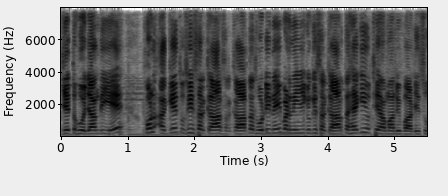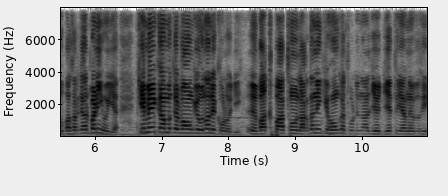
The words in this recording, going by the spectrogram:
ਜਿੱਤ ਹੋ ਜਾਂਦੀ ਏ। ਹੁਣ ਅੱਗੇ ਤੁਸੀਂ ਸਰਕਾਰ ਸਰਕਾਰ ਤਾਂ ਤੁਹਾਡੀ ਨਹੀਂ ਬਣਨੀ ਜੀ ਕਿਉਂਕਿ ਸਰਕਾਰ ਤਾਂ ਹੈਗੀ ਉੱਥੇ ਆਮ ਆਦਮੀ ਪਾਰਟੀ ਸੂਬਾ ਸਰਕਾਰ ਬਣੀ ਹੋਈ ਆ। ਕਿਵੇਂ ਕੰਮ ਕਰਵਾਓਗੇ ਉਹਨਾਂ ਦੇ ਕੋਲੋਂ ਜੀ? ਇਹ ਵੱਖ ਪਾਤ ਤੁਹਾਨੂੰ ਲੱਗਦਾ ਨਹੀਂ ਕਿ ਹੋਊਗਾ ਤੁਹਾਡੇ ਨਾਲ ਜੇ ਜਿੱਤ ਜਾਂਦੇ ਹੋ ਤੁਸੀਂ।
